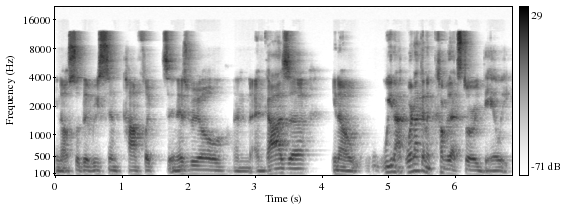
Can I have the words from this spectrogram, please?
you know, so the recent conflicts in Israel and, and Gaza. You know, we not we're not going to cover that story daily.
